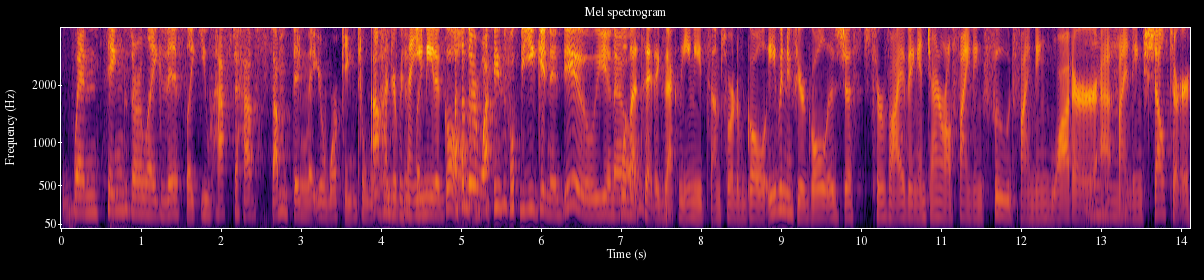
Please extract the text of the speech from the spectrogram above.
when things are like this like you have to have something that you're working towards A hundred percent, 'cause, you need a goal. otherwise what are you gonna do you know Well, that's it. Exactly. You need some sort of goal. Even if your goal is just surviving in general, finding food, finding water, uh, finding shelter,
